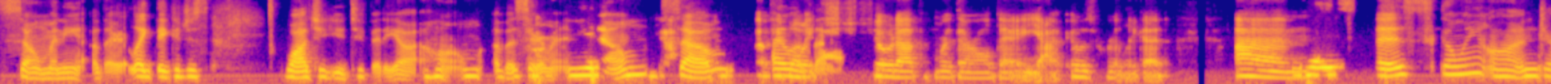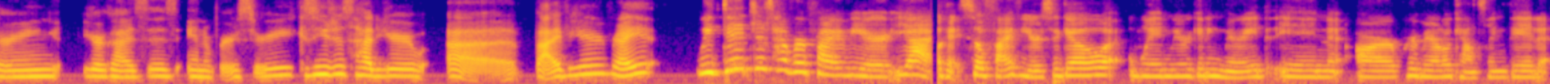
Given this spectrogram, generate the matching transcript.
so many other like they could just watch a YouTube video at home of a sermon, you know? Yeah. So I love like, that. Showed up and were there all day. Yeah, it was really good. Um was this going on during your guys' anniversary? Because you just had your uh five year, right? We did just have our five year. Yeah. Okay. So, five years ago, when we were getting married in our premarital counseling, they had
